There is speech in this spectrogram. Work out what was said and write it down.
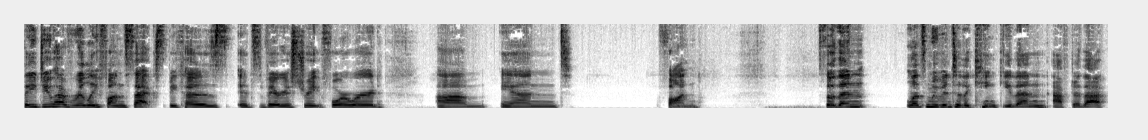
they do have really fun sex because it's very straightforward um, and fun. So then let's move into the kinky then after that.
